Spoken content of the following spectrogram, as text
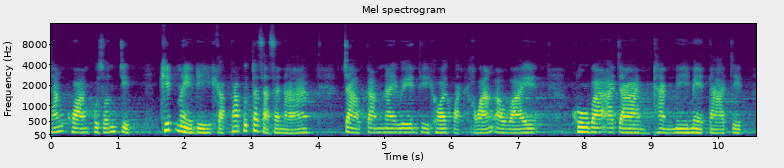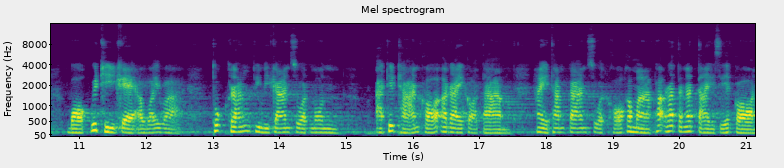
ทั้งความกุศลจิต คิดไม่ดีกับพระพุทธศาสนา เจ้ากรรมนายเวรที่คอยขวัดขวางเอาไว้ ครูบาอาจารย์ท่านมีเมตตาจิต บอกวิธีแก่เอาไว้ว่า ทุกครั้งที่มีการสวดมนต์อธิษฐานขออะไรก็ตาม ให้ทำการสวดขอขมาพระรัตนตรัยเสียก่อน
